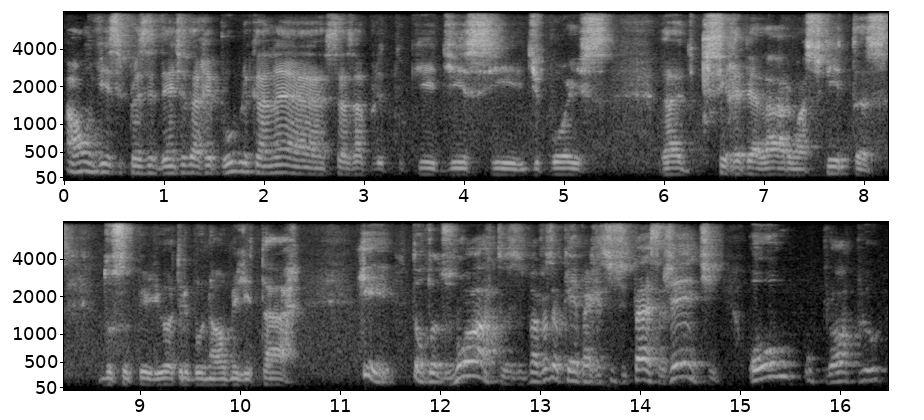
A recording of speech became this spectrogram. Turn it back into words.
Há um vice-presidente da República, né, César Brito, que disse depois uh, que se revelaram as fitas do Superior Tribunal Militar que estão todos mortos, vai fazer o quê? Vai ressuscitar essa gente? Ou o próprio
